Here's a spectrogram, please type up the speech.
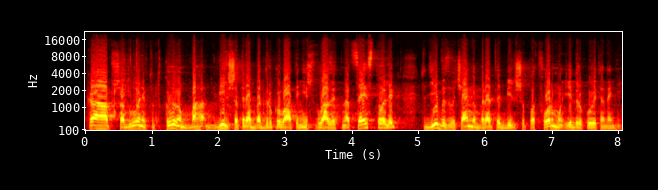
кап, шаблонів. Тобто, коли вам більше треба друкувати, ніж влазить на цей столик, тоді ви, звичайно, берете більшу платформу і друкуєте на ній.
